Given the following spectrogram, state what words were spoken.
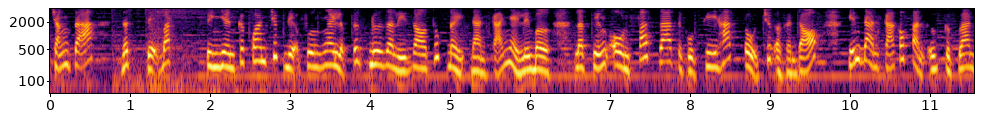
trắng dã, rất dễ bắt Tuy nhiên, các quan chức địa phương ngay lập tức đưa ra lý do thúc đẩy đàn cá nhảy lên bờ là tiếng ồn phát ra từ cuộc thi hát tổ chức ở gần đó, khiến đàn cá có phản ứng cực đoan.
